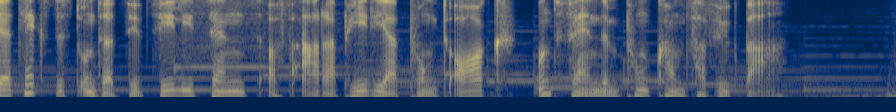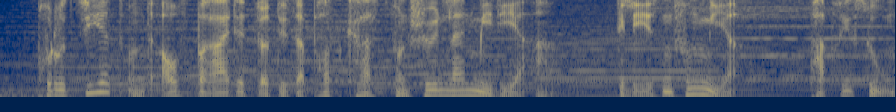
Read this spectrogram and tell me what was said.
Der Text ist unter CC-Lizenz auf arapedia.org und fandom.com verfügbar. Produziert und aufbereitet wird dieser Podcast von Schönlein Media. Gelesen von mir, Patrick Zoom.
